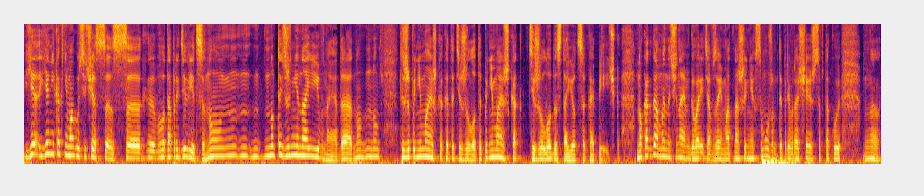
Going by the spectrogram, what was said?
я, я никак не могу сейчас с, вот определиться. Ну, ну ты же не наивная, да. Ну, ну ты же понимаешь, как это тяжело. Ты понимаешь, как тяжело достается копеечка. Но когда мы начинаем говорить о взаимоотношениях с мужем, ты превращаешься в такую ну,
